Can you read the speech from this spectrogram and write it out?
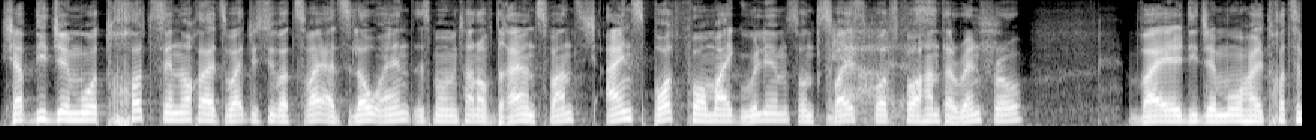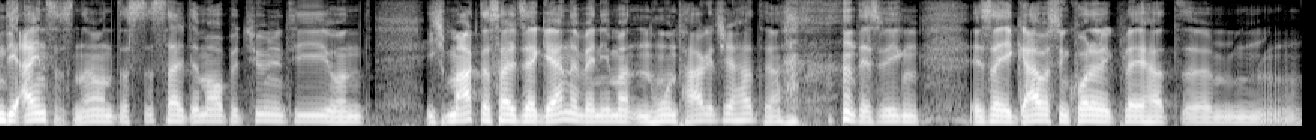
Ich habe DJ Moore trotzdem noch als Wide Receiver 2, als Low End, ist momentan auf 23. Ein Spot vor Mike Williams und zwei ja, Spots vor Hunter Renfro. Weil DJ Moore halt trotzdem die Eins ist, ne? Und das ist halt immer Opportunity und ich mag das halt sehr gerne, wenn jemand einen hohen Target hier hat, ja. Deswegen ist er egal, was für ein Quarterback-Play hat. Ähm,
